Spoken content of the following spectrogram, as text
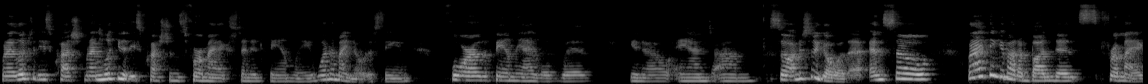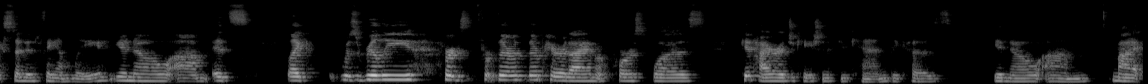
when I looked at these questions, when I'm looking at these questions for my extended family, what am I noticing for the family I live with, you know? And um, so I'm just going to go with it. And so when I think about abundance from my extended family, you know, um, it's like was really for, for their their paradigm, of course, was get higher education if you can because you know um, my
